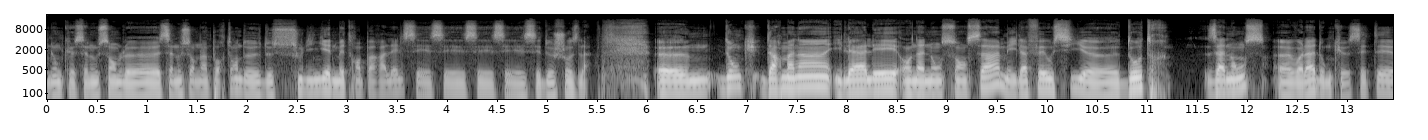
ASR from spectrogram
donc ça nous semble, ça nous semble important de, souligner et de mettre en parallèle ces, ces, deux choses-là. Donc Darmanin, il est allé en annonçant ça, mais il a fait aussi euh, d'autres annonces. Euh, voilà, donc euh, c'était,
